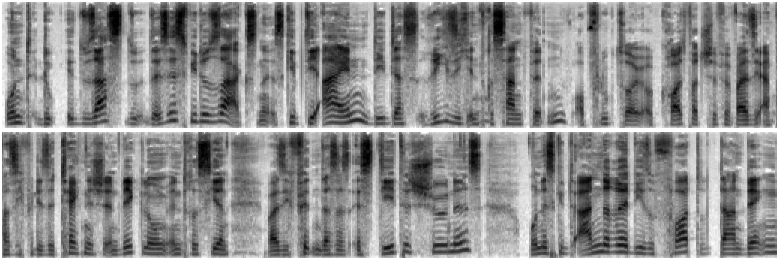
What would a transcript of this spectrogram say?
Und du, du sagst, du, das ist wie du sagst, ne? es gibt die einen, die das riesig interessant finden, ob Flugzeuge, ob Kreuzfahrtschiffe, weil sie einfach sich für diese technische Entwicklung interessieren, weil sie finden, dass es ästhetisch schön ist. Und es gibt andere, die sofort daran denken,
